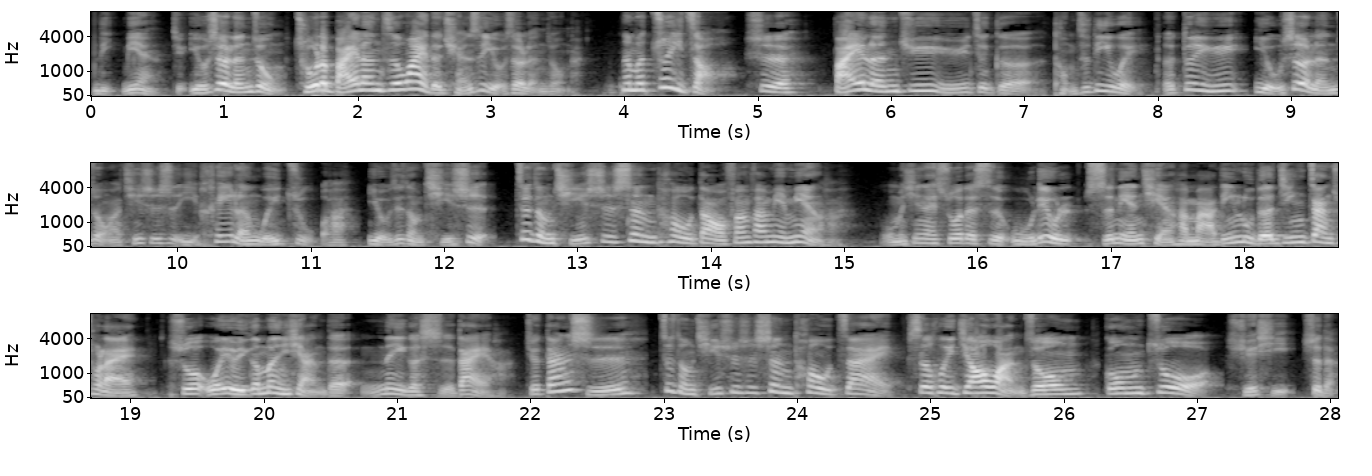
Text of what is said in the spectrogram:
里面，就有色人种除了白人之外的全是有色人种嘛。那么最早是白人居于这个统治地位，呃，对于有色人种啊，其实是以黑人为主啊，有这种歧视，这种歧视渗透到方方面面哈。我们现在说的是五六十年前哈，马丁路德金站出来说：“我有一个梦想”的那个时代哈，就当时这种歧视是渗透在社会交往中、工作、学习。是的，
